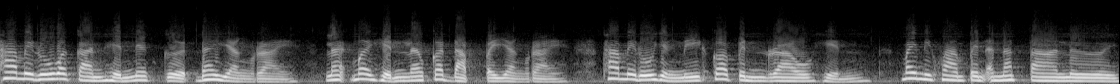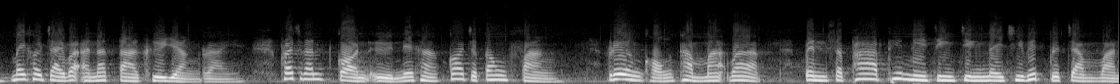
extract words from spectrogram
ถ้าไม่รู้ว่าการเห็นเนี่ยเกิดได้อย่างไร และเมื่อเห็นแล้วก็ดับไปอย่างไร ถ้าไม่รู้อย่างนี้ก็เป็นเราเห็น ไม่มีความเป็นอนัตตาเลย ไม่เข้าใจว่าอนัตตาคืออย่างไร เพราะฉะนั้นก่อนอื่นเนี่ยค่ะก็จะต้องฟังเรื่องของธรรมะว่าเป็นสภาพที่มีจริง ๆ ในชีวิตประจำวัน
